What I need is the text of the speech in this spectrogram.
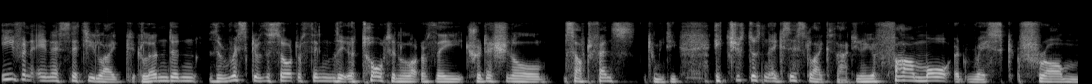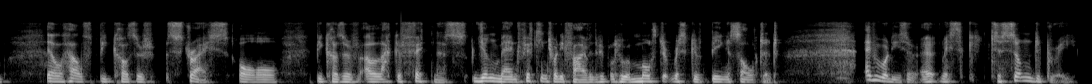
Even in a city like London, the risk of the sort of thing that you're taught in a lot of the traditional self defense community, it just doesn't exist like that. You know, you're far more at risk from ill health because of stress or because of a lack of fitness. Young men, 15, 25, are the people who are most at risk of being assaulted. Everybody's at risk to some degree,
